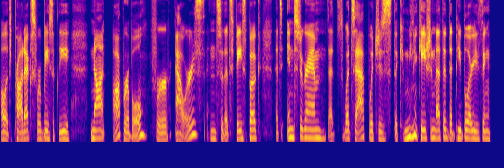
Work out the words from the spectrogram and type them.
all its products were basically not operable for hours. And so that's Facebook, that's Instagram, that's WhatsApp, which is the communication method that people are using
